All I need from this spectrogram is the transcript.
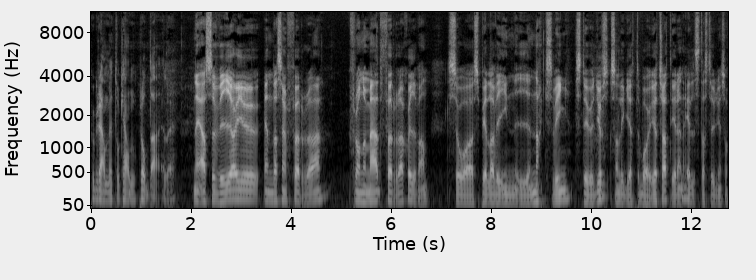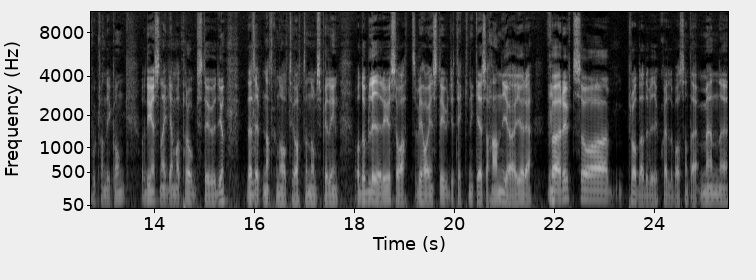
programmet och kan prodda eller? Nej alltså vi har ju ända sedan förra Från och med förra skivan Så spelar vi in i Nacksving Studios som ligger i Göteborg Jag tror att det är den äldsta studion som fortfarande är igång Och det är en sån här gammal proggstudio Där typ Nationalteatern de spelar in. Och då blir det ju så att vi har ju en studiotekniker så han gör ju det. Förut så proddade vi själva och sånt där men eh,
